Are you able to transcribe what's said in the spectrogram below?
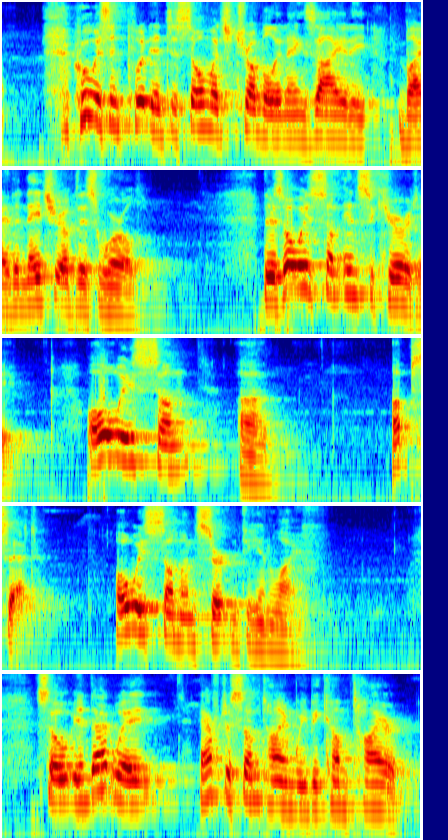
who isn't put into so much trouble and anxiety by the nature of this world? There's always some insecurity, always some uh, upset, always some uncertainty in life. So, in that way, after some time, we become tired.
